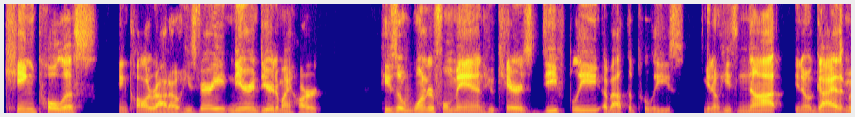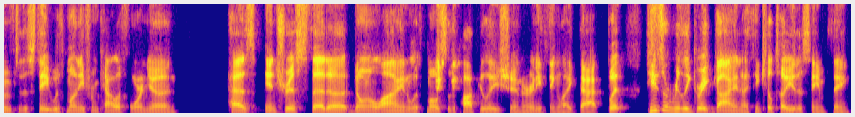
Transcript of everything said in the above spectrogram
King Polis in Colorado. He's very near and dear to my heart. He's a wonderful man who cares deeply about the police. You know, he's not, you know, a guy that moved to the state with money from California and has interests that uh, don't align with most of the population or anything like that. But he's a really great guy, and I think he'll tell you the same thing.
